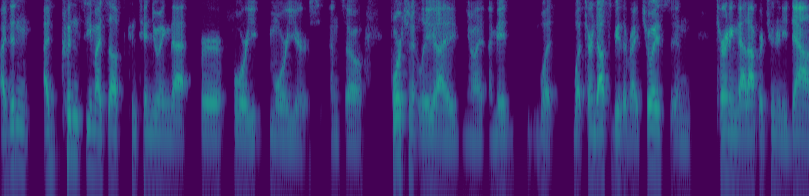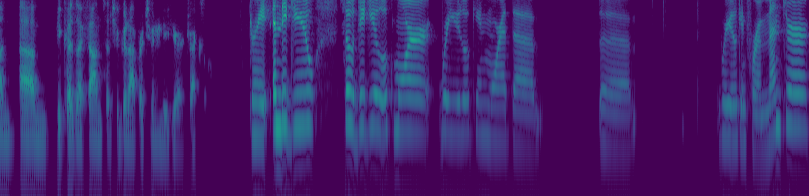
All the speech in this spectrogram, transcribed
I didn't, I couldn't see myself continuing that for four more years. And so, fortunately, I, you know, I, I made what what turned out to be the right choice in turning that opportunity down um, because I found such a good opportunity here at Drexel. Great. And did you? So did you look more? Were you looking more at the the? Were you looking for a mentor?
